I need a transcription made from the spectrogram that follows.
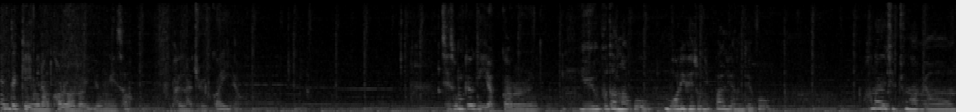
핸드게임이랑 컬러를 이용해서 발라줄 거예요. 제 성격이 약간 유유부단하고 머리 회전이 빨리 안 되고 하나에 집중하면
